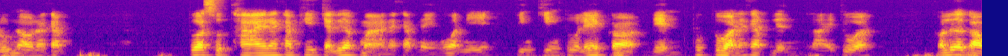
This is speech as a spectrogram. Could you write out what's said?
ลุ้นเอานะครับ ตัวสุดท้ายนะครับที่จะเลือกมานะครับในงวดนี้จริง ๆ ตัวเลขก็เด่นทุกตัวนะครับเด่นหลายตัว ก็เลือกเอา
